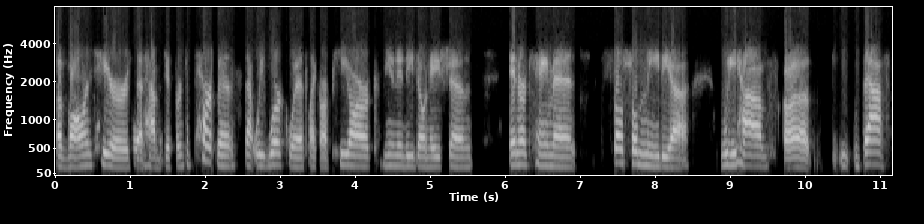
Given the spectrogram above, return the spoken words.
of volunteers that have different departments that we work with, like our PR, community donations, entertainment, social media. We have a vast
